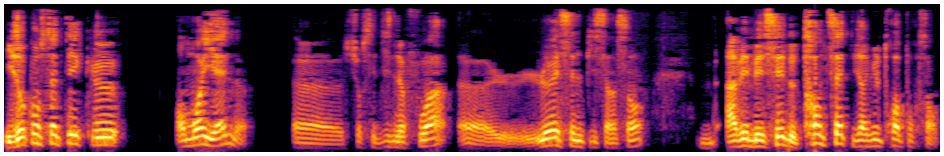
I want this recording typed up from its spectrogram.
Ils ont constaté que en moyenne, euh, sur ces 19 fois, euh, le S&P 500 avait baissé de 37,3%.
